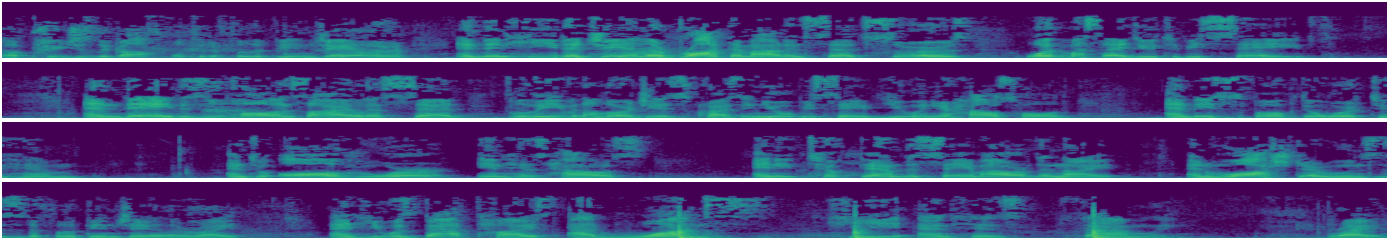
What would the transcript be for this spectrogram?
uh, preaches the gospel to the Philippian jailer, and then he, the jailer, brought them out and said, Sirs, what must I do to be saved? And they, this is Paul and Silas, said, Believe in the Lord Jesus Christ, and you will be saved, you and your household. And they spoke the word to him and to all who were in his house. And he took them the same hour of the night and washed their wounds. This is the Philippian jailer, right? And he was baptized at once, he and his family. Right?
